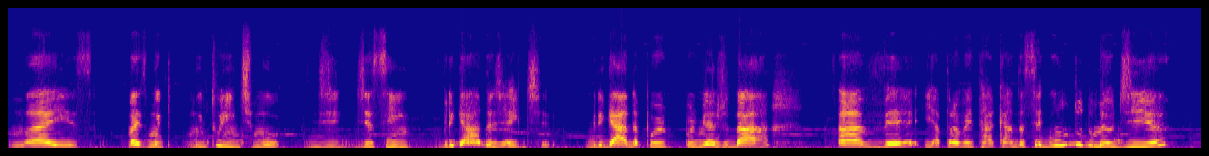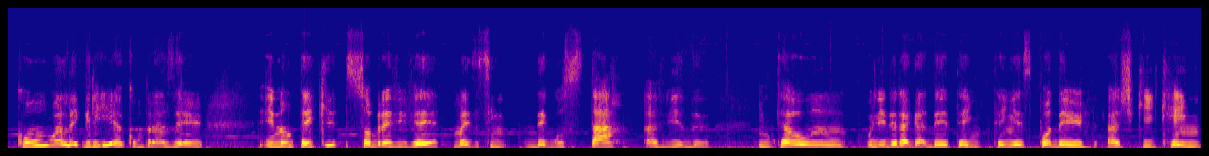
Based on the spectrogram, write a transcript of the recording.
mas, mas muito, muito íntimo. De, de assim, obrigada, gente. Obrigada por, por me ajudar a ver e aproveitar cada segundo do meu dia com alegria, com prazer e não ter que sobreviver, mas assim, degustar a vida. Então, o líder HD tem, tem esse poder. Acho que quem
